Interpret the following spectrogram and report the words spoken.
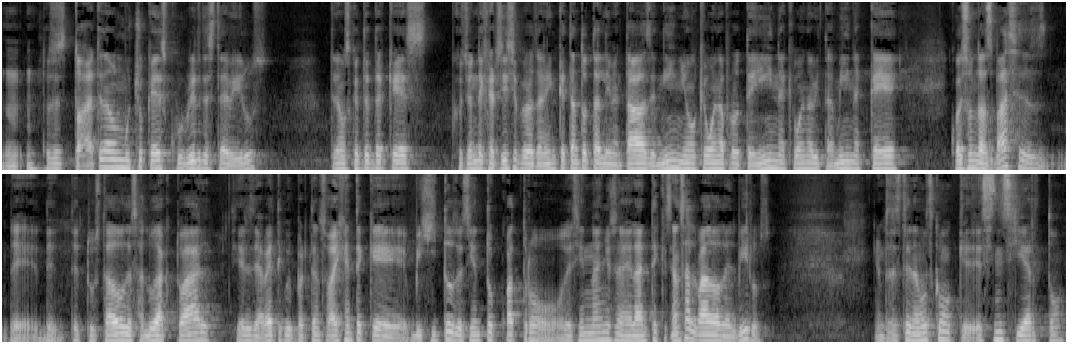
Entonces todavía tenemos mucho que descubrir de este virus. Tenemos que entender que es cuestión de ejercicio, pero también qué tanto te alimentabas de niño, qué buena proteína, qué buena vitamina, qué, cuáles son las bases de, de- de tu estado de salud actual, si eres diabético, hipertenso. Hay gente que, viejitos de 104 o de 100 años en adelante, que se han salvado del virus. Entonces tenemos como que es incierto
